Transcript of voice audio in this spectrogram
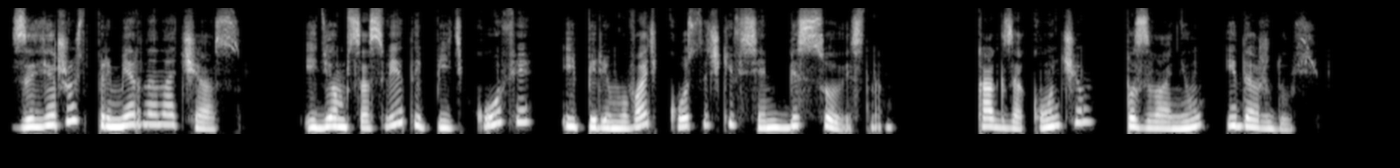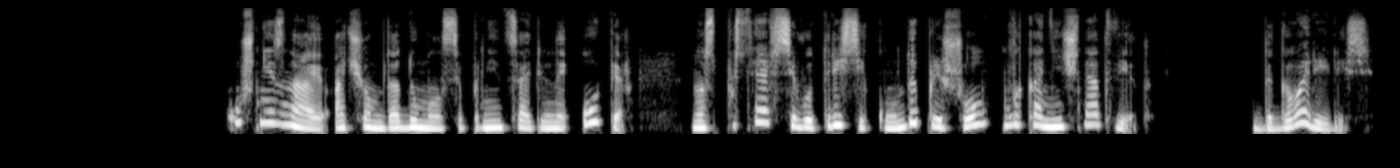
Задержусь примерно на час. Идем со Светой пить кофе и перемывать косточки всем бессовестным. Как закончим, позвоню и дождусь. Уж не знаю, о чем додумался проницательный опер, но спустя всего три секунды пришел лаконичный ответ. Договорились.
